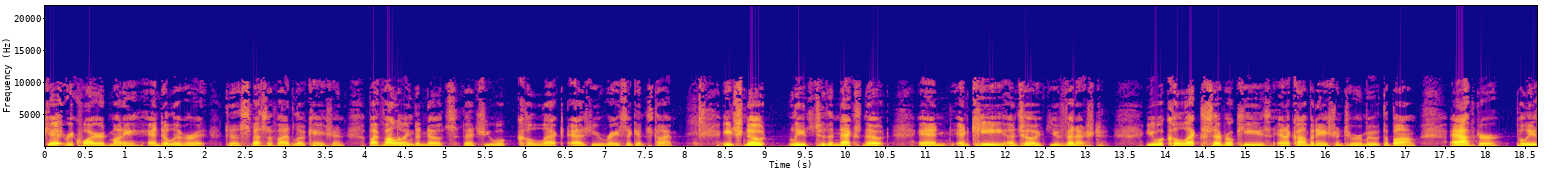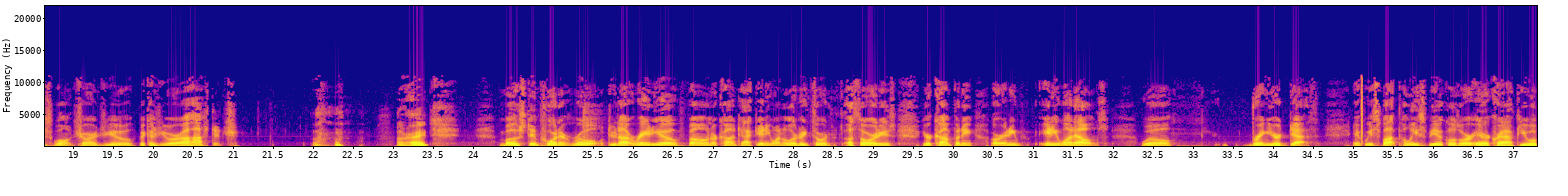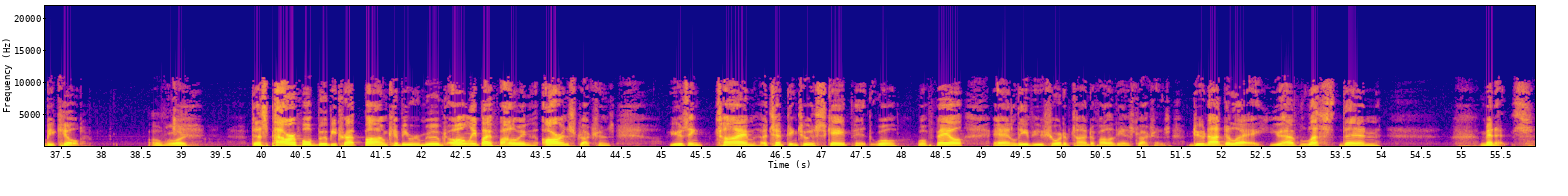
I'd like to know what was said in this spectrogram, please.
Get required money and deliver it to a specified location by following the notes that you will collect as you race against time. Each note leads to the next note and, and key until you finished. You will collect several keys and a combination to remove the bomb. After, police won't charge you because you are a hostage. All right. Most important rule, do not radio, phone, or contact anyone. Alerting thor- authorities, your company, or any anyone else will bring your death. If we spot police vehicles or aircraft, you will be killed. Oh boy. This powerful booby trap bomb can be removed only by following our instructions. Using time, attempting to escape, it will will fail and leave you short of time to follow the instructions. Do not delay. You have less than minutes.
